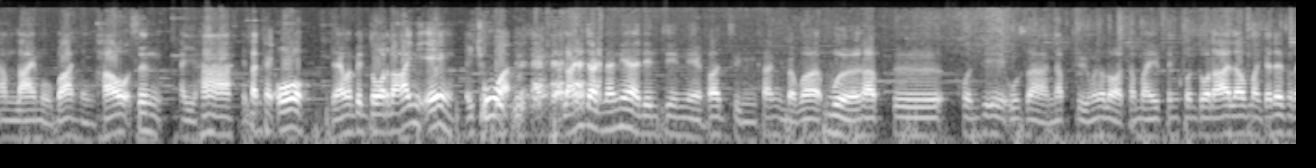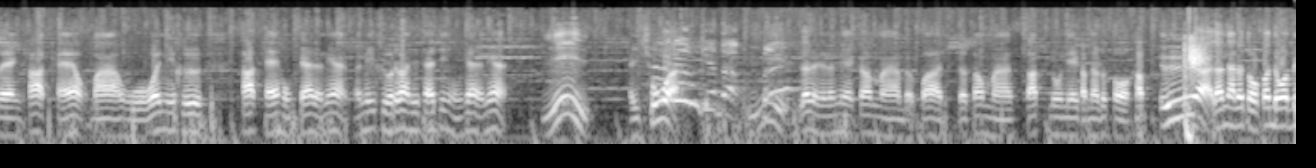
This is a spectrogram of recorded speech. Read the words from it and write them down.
ทำลายหมู่บ้านของเขา ซึ่งไอ้ฮาไอ้ท่านไคโอแกมันเป็นตัวร้ายนี่เอง ไอ้ชั่ว หลังจากนั้นเนี่ยเดนจินเนี่ยก็ถึงขั้นแบบว่าเวอร์ครับ คือคนที่อุตส่าห์นับถือมาตลอดทำไมเป็นคนตัวร้ายแล้วมันก็ได้แสดงท่าตุแท้ออกมาโอ้โหนี่คือ ท่าแท้ของแกเหรอเนี่ยอันนี้คือร่างที่แท้จริงของแกเหรอเนี่ยยี่ไอ้ชั่วนี่แล้วหลังจากนั้นเนี่ยก็มาแบบว่าจะต้องมาซัดโนเนียกับนารูโตะครับ เอื้อแล้วนารูโตะก็โดนไป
